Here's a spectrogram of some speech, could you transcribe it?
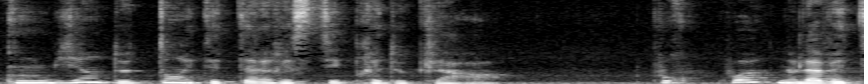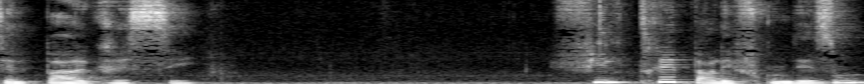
Combien de temps était-elle restée près de Clara? Pourquoi ne l'avait-elle pas agressée? Filtrée par les frondaisons,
